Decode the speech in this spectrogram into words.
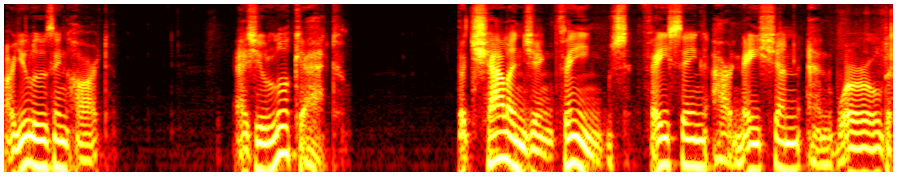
Are you losing heart? As you look at the challenging things facing our nation and world,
